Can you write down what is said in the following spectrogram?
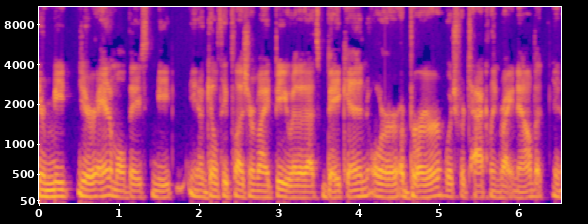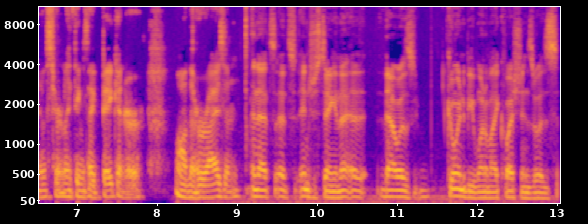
your meat your animal based meat you know guilty pleasure might be, whether that's bacon or a burger, which we're tackling right now. But you know certainly things like bacon are on the horizon. And that's that's interesting, and that that was going to be one of my questions was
